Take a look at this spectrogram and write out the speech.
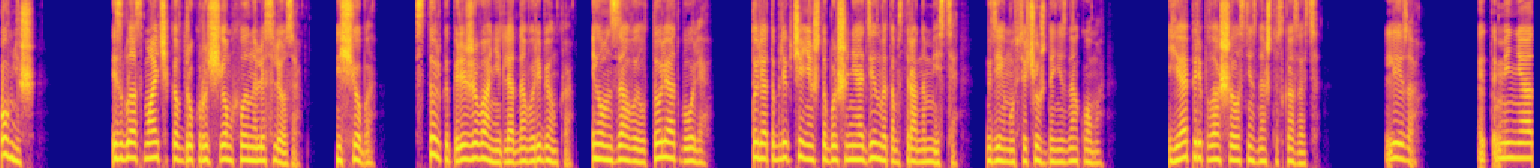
Помнишь? Из глаз мальчика вдруг ручьем хлынули слезы. Еще бы. Столько переживаний для одного ребенка. И он завыл то ли от боли, то ли от облегчения, что больше не один в этом странном месте, где ему все чуждо и незнакомо. Я переполошилась, не зная, что сказать. «Лиза, это меня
